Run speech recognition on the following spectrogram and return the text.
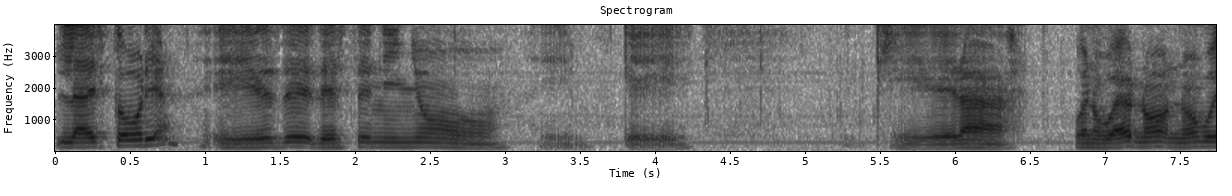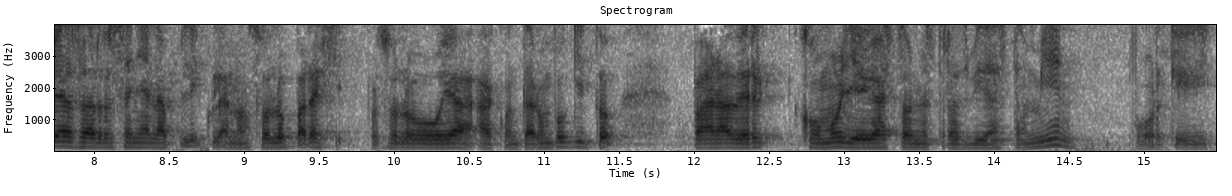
la historia eh, es de, de, este niño eh, que, que era bueno, voy a, no, no voy a hacer reseña en la película, no solo para solo voy a, contar un poquito para ver cómo llega esto a nuestras vidas también. Porque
